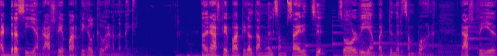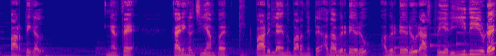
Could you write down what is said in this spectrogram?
അഡ്രസ്സ് ചെയ്യാം. രാഷ്ട്രീയ പാർട്ടികൾക്ക് വേണമെന്നുണ്ടെങ്കിൽ. അത് രാഷ്ട്രീയ പാർട്ടികൾ തമ്മിൽ സംസാരിച്ച് സോൾവ് ചെയ്യാൻ പറ്റുന്നൊരു സംഭവമാണ്. രാഷ്ട്രീയ പാർട്ടികൾ ഇങ്ങനത്തെ കാര്യങ്ങൾ ചെയ്യാൻ പറ്റി പാടില്ല എന്ന് പറഞ്ഞിട്ട് അത് അവരുടെ ഒരു അവരുടെ ഒരു രാഷ്ട്രീയ രീതിയുടെ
